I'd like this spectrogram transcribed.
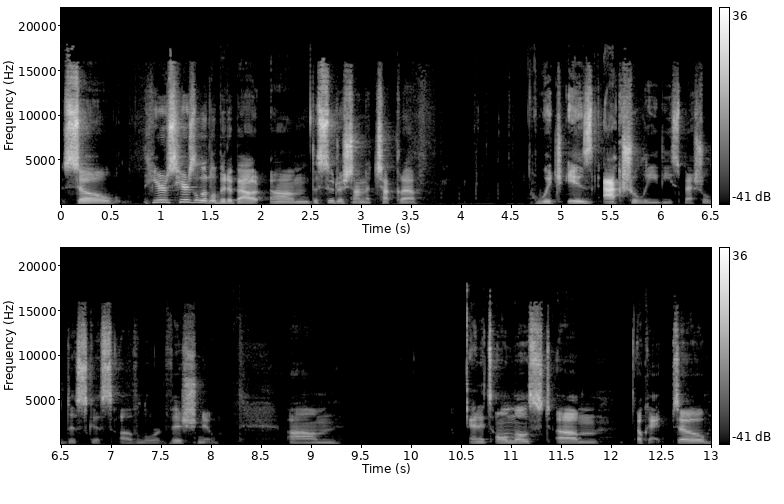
so here's here's a little bit about um, the sudarshana chakra which is actually the special discus of lord vishnu um and it's almost um okay so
